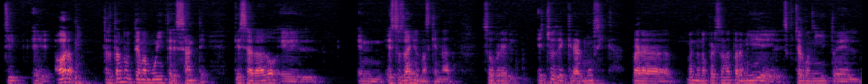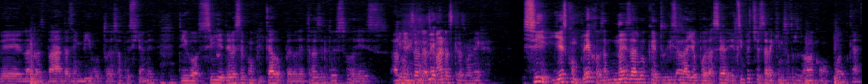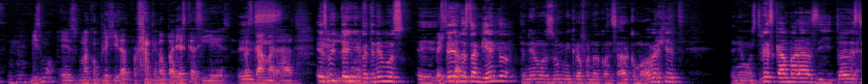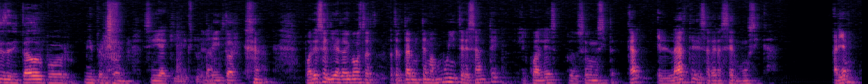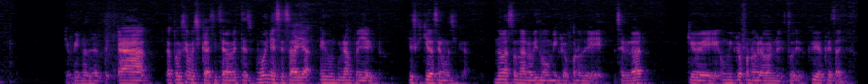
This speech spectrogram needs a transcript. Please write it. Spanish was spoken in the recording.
Sí, eh, ahora, tratando un tema muy interesante que se ha dado el- en estos años más que nada, sobre el hecho de crear música. Para, bueno, no persona, para mí eh, escuchar bonito, el ver la- las bandas en vivo, todas esas cuestiones, digo, sí, debe ser complicado, pero detrás de todo eso es algo ¿Quiénes muy son las manos que los manejan? Sí, y es complejo, o sea, no es algo que tú dices, Claro. ah, yo puedo hacer. El simple hecho de estar aquí nosotros grabando como podcast Ujú. mismo es una complejidad, porque aunque no parezca, sí es, las Es- cámaras. Es muy el- técnico, tenemos, eh, ustedes lo están viendo, tenemos un micrófono condensador como overhead, tenemos tres cámaras y todo esto es editado por mi persona. Sí, aquí El explotamos. editor. Por eso el día de hoy vamos a, tratar un tema muy interesante, el cual es producción musical, el arte de saber hacer música. Arián, ¿Qué opinas del arte? Ah, la producción musical, sinceramente, es muy necesaria en un gran proyecto. Y es que quiero hacer música. No va a sonar lo mismo un micrófono de celular que un micrófono grabado en el estudio. Creo que es años.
